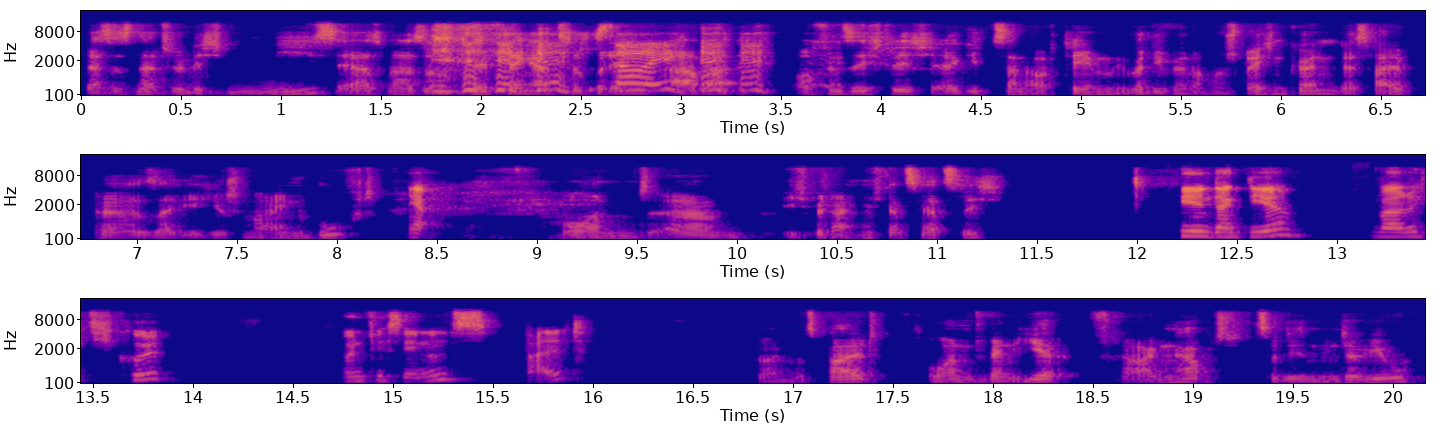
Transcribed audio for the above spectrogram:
Das ist natürlich mies, erstmal so einen Cliffhanger zu bringen, aber offensichtlich äh, gibt es dann auch Themen, über die wir nochmal sprechen können. Deshalb äh, seid ihr hier schon mal eingebucht. Ja. Und ähm, ich bedanke mich ganz herzlich. Vielen Dank dir, war richtig cool und wir sehen uns bald hören uns bald. Und wenn ihr Fragen habt zu diesem Interview,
